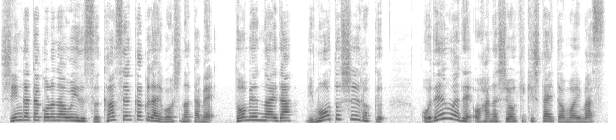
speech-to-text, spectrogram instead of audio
新型コロナウイルス感染拡大防止のため当面の間リモート収録お電話でお話をお聞きしたいと思います。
